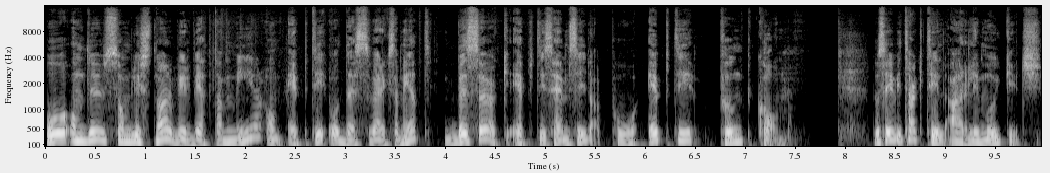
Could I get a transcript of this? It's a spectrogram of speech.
Och om du som lyssnar vill veta mer om Epti och dess verksamhet, besök Eptis hemsida på epti.com. Då säger vi tack till Arli Mujkic,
